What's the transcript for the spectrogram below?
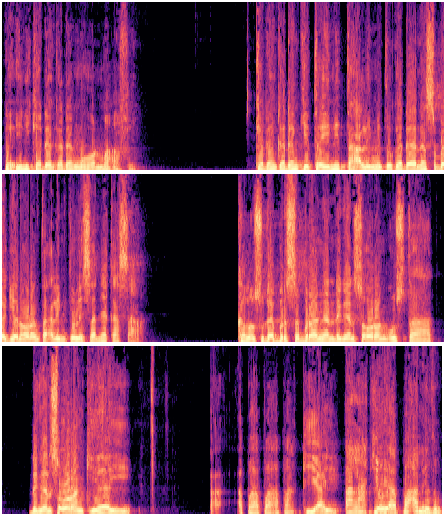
Nah ini kadang-kadang mohon maaf ya. Kadang-kadang kita ini taklim itu kadang-kadang sebagian orang taklim itu lisannya kasar. Kalau sudah berseberangan dengan seorang ustadz, dengan seorang kiai, apa-apa apa kiai, alah kiai apaan itu?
